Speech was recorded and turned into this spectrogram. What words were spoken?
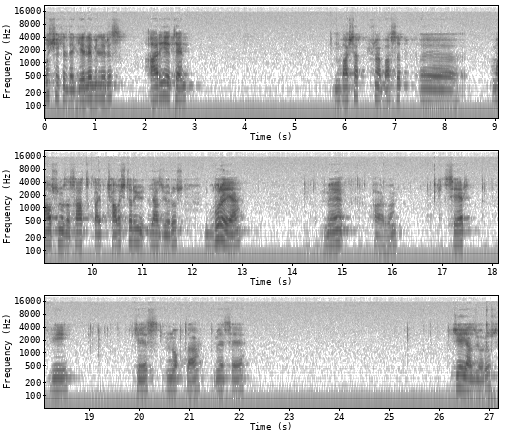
bu şekilde gelebiliriz. Ariyeten başlat tuşuna basıp e, mouse'umuzla sağ tıklayıp çalıştır yazıyoruz. Buraya m pardon ser v ces nokta ms c yazıyoruz.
